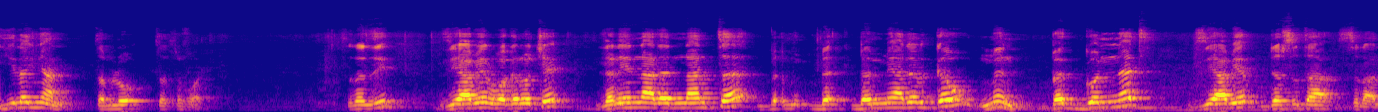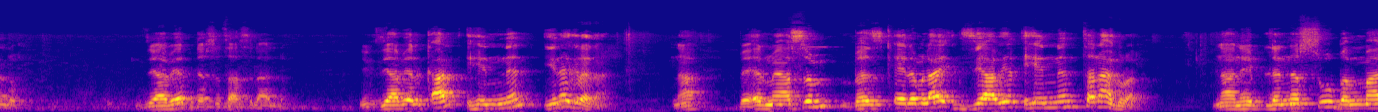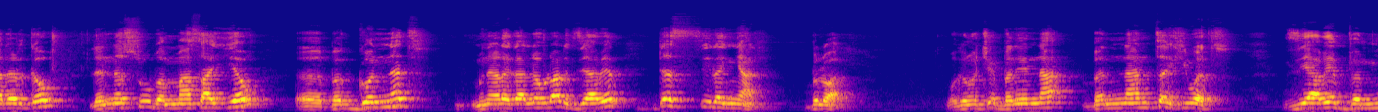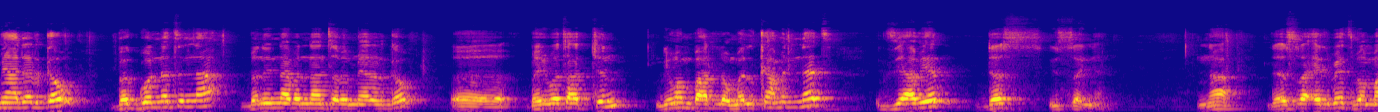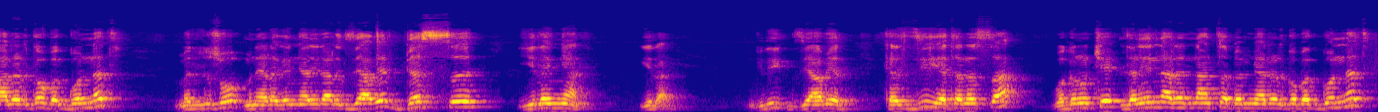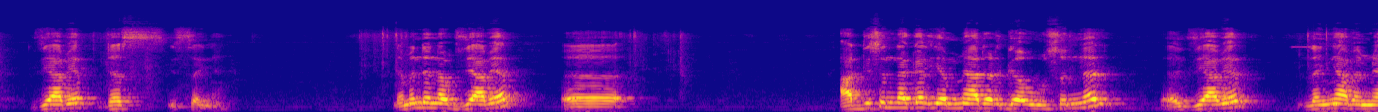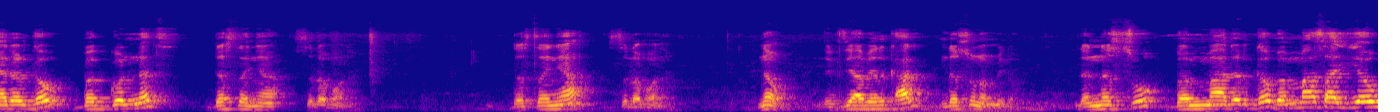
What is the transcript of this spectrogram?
ይለኛል ተብሎ ተጽፏል። ስለዚህ እግዚአብሔር ወገኖቼ ለእኔና ለእናንተ በሚያደርገው ምን? በጎነት እግዚአብሔር ደስታ ስላለው። እግዚአብሔር ደስታ ስላለው። የእግዚአብሔር ቃል ይህንን ይነግረናል። እና በኤርምያስም በሕዝቅኤልም ላይ እግዚአብሔር ይሄንን ተናግሯል። እና እኔ ለነሱ በማደርገው ለነሱ በማሳየው በጎነት ምን ያደርጋለሁ ብሏል? እግዚአብሔር ደስ ይለኛል ብሏል። ወገኖቼ በእኔና በእናንተ ህይወት እግዚአብሔር በሚያደርገው በጎነትና በእኔና በእናንተ በሚያደርገው በህይወታችን ሊሆን ባለው መልካምነት እግዚአብሔር ደስ ይሰኛል እና ለእስራኤል ቤት በማደርገው በጎነት መልሶ ምን ያደርገኛል ይላል እግዚአብሔር ደስ ይለኛል ይላል። እንግዲህ እግዚአብሔር ከዚህ የተነሳ ወገኖቼ ለእኔና ለእናንተ በሚያደርገው በጎነት እግዚአብሔር ደስ ይሰኛል። ለምንድን ነው እግዚአብሔር አዲስን ነገር የሚያደርገው ስንል እግዚአብሔር ለእኛ በሚያደርገው በጎነት ደስተኛ ስለሆነ ደስተኛ ስለሆነ ነው። የእግዚአብሔር ቃል እንደሱ ነው የሚለው። ለነሱ በማደርገው በማሳየው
